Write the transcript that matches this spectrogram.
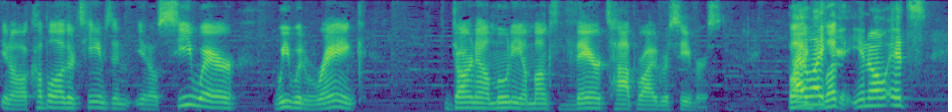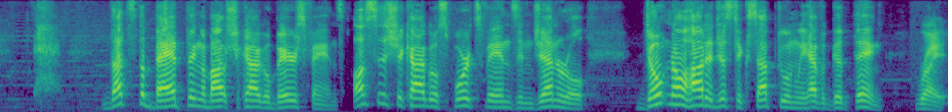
you know, a couple other teams and you know see where we would rank Darnell Mooney amongst their top wide receivers. But I like it. You know, it's that's the bad thing about Chicago Bears fans. Us as Chicago sports fans in general don't know how to just accept when we have a good thing. Right.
